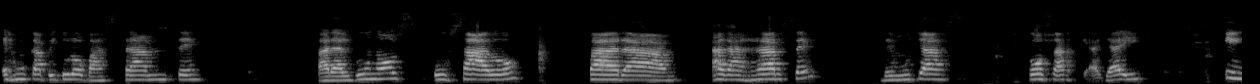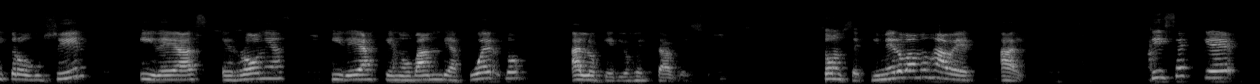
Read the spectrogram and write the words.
es un capítulo bastante, para algunos, usado para agarrarse de muchas cosas que hay ahí, introducir ideas erróneas, ideas que no van de acuerdo a lo que Dios estableció. Entonces, primero vamos a ver algo. Dice que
